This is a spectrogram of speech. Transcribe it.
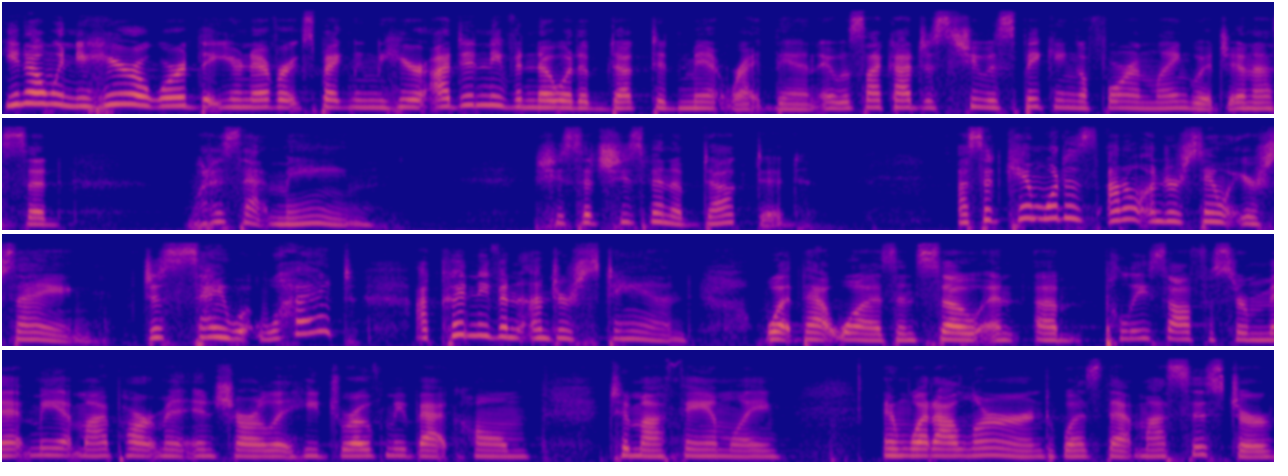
You know, when you hear a word that you're never expecting to hear, I didn't even know what abducted meant right then. It was like I just, she was speaking a foreign language. And I said, What does that mean? She said, She's been abducted. I said, Kim, what is, I don't understand what you're saying. Just say what, what? I couldn't even understand what that was. And so an, a police officer met me at my apartment in Charlotte. He drove me back home to my family. And what I learned was that my sister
